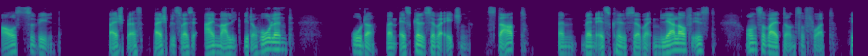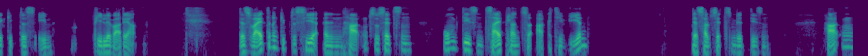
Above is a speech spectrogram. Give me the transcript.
auszuwählen. beispielsweise einmalig wiederholend oder beim SQL Server Agent Start, beim, wenn SQL Server im Leerlauf ist und so weiter und so fort. Hier gibt es eben viele Varianten. Des Weiteren gibt es hier einen Haken zu setzen, um diesen Zeitplan zu aktivieren. Deshalb setzen wir diesen Haken.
